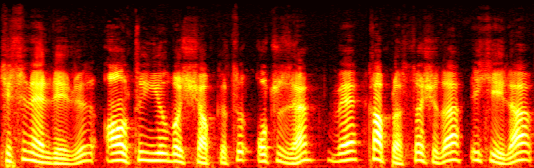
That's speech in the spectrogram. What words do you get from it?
kesin elde edilir. Altın yılbaşı şapkası 30 m ve kapras taşı da 2 ila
